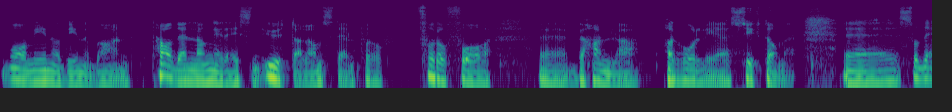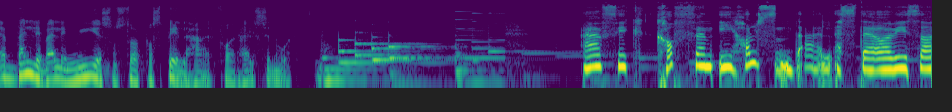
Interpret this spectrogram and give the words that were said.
må mine og dine barn ta den lange reisen ut av landsdelen for å, for å få eh, behandla alvorlige sykdommer. Eh, så det er veldig, veldig mye som står på spill her for Helse Nord. Jeg fikk kaffen i halsen da jeg leste avisa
